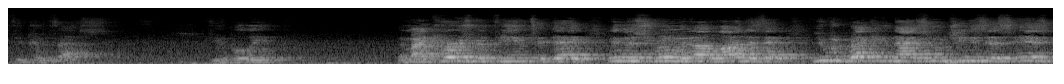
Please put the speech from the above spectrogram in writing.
if you confess, if you believe. And my encouragement for you today in this room and online is that you would recognize who Jesus is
